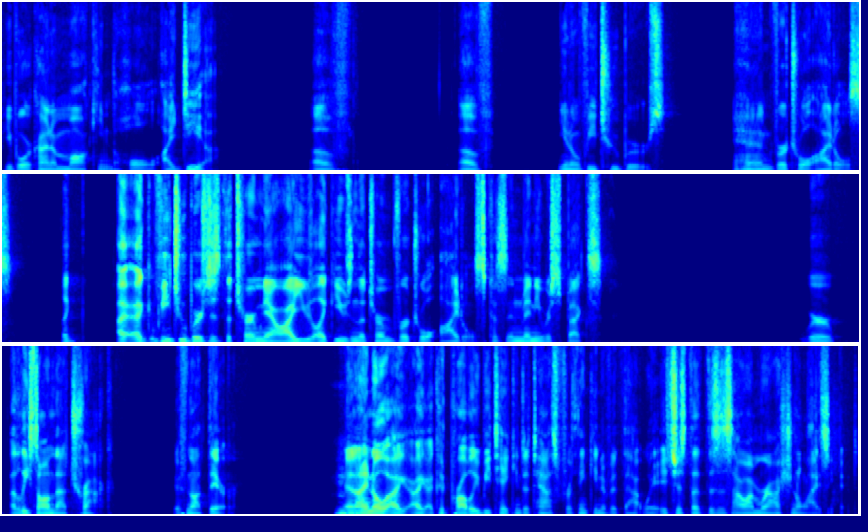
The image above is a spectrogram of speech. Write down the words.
people were kind of mocking the whole idea of of you know VTubers and virtual idols. Like I, I, VTubers is the term now. I u- like using the term virtual idols because in many respects we're at least on that track, if not there. Mm-hmm. And I know I, I could probably be taken to task for thinking of it that way. It's just that this is how I'm rationalizing it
